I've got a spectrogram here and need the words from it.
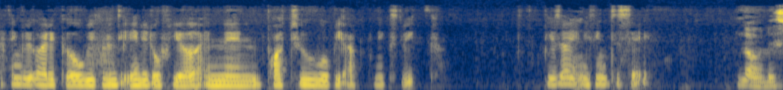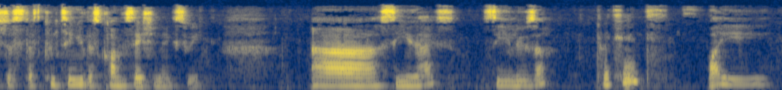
I think we gotta go. We're going to end it off here, and then part two will be up next week. Pizza, anything to say? No, let's just let's continue this conversation next week. Uh see you guys. See you loser. Ziens. Bye.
